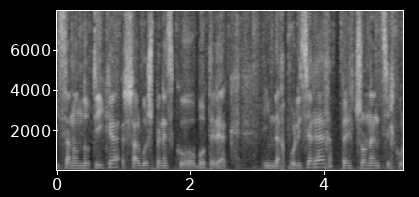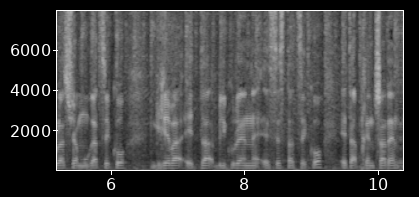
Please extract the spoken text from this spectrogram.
izan ondotik, salbu espenezko botereak indar poliziarer, pertsonen zirkulazioa mugatzeko, greba eta bilkuren ezestatzeko, eta prentsaren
